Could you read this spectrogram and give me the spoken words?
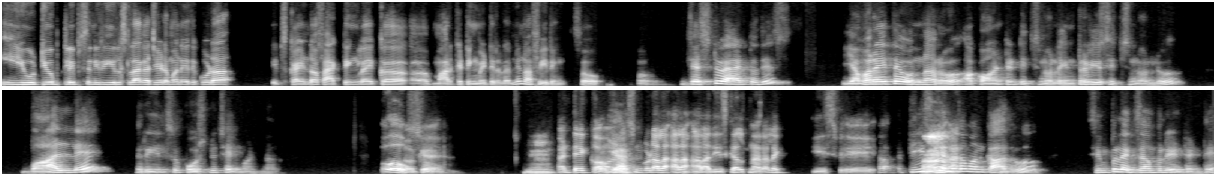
ఈ యూట్యూబ్ క్లిప్స్ని రీల్స్ లాగా చేయడం అనేది కూడా it's kind of acting like marketing material అని నా feeling so just to add to this ఎవరైతే ఉన్నారో ఆ కాంటెంట్ ఇచ్చిన వాళ్ళు ఇంటర్వ్యూస్ ఇచ్చిన వాళ్ళు వాళ్ళే రీల్స్ పోస్ట్లు చేయమంటున్నారు. ఓ ఓకే. అంటే కాన్వర్సేషన్ కూడా అలా అలా అలా తీసుకెళ్తున్నారా? లైక్ తీసుకెళ్ళడం అని కాదు. సింపుల్ ఎగ్జాంపుల్ ఏంటంటే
